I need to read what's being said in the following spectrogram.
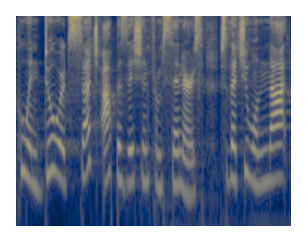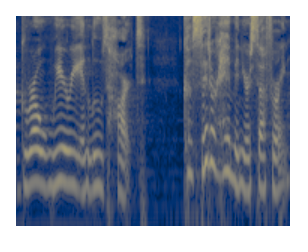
who endured such opposition from sinners, so that you will not grow weary and lose heart. Consider him in your suffering.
